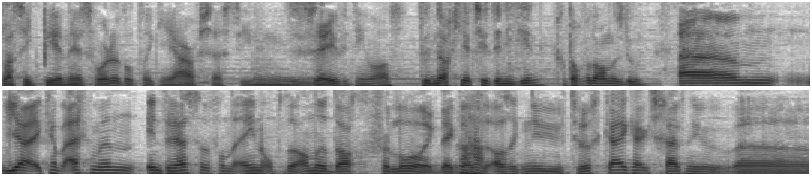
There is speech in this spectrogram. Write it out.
klassiek pianist worden tot ik een jaar of 16, 17 was. Toen dacht je, het zit er niet in. Ik ga toch wat anders doen. Ehm, ja, ik heb eigenlijk mijn interesse van de ene op de andere dag verloren. Ik denk, als, als ik nu terugkijk... hè, ik schrijf nu eh,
